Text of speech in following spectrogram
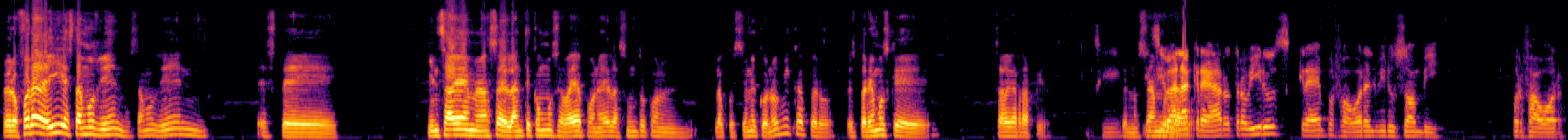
pero fuera de ahí estamos bien, estamos bien. Este, quién sabe más adelante cómo se vaya a poner el asunto con la cuestión económica, pero esperemos que salga rápido. Sí. Que no y sea si van a crear otro virus, creen por favor el virus zombie. Por favor.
